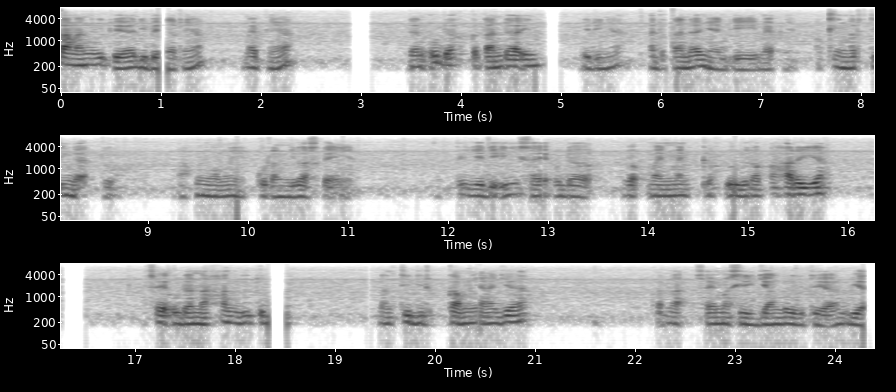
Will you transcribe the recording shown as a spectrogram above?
kanan gitu ya di bannernya mapnya. Dan udah ketandain jadinya ada tandanya di mapnya. Oke ngerti nggak tuh? Aku ngomongnya kurang jelas kayaknya. Oke jadi ini saya udah nggak main Minecraft beberapa hari ya. Saya udah nahan gitu. Nanti direkamnya aja. Karena saya masih di jungle gitu ya biar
